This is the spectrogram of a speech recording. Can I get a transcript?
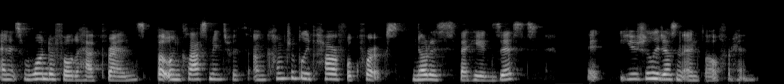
and it's wonderful to have friends, but when classmates with uncomfortably powerful quirks notice that he exists, it usually doesn't end well for him.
